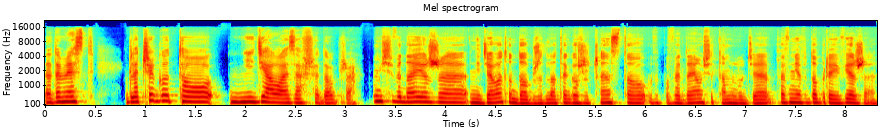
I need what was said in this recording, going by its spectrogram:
Natomiast Dlaczego to nie działa zawsze dobrze? Mi się wydaje, że nie działa to dobrze, dlatego że często wypowiadają się tam ludzie pewnie w dobrej wierze.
